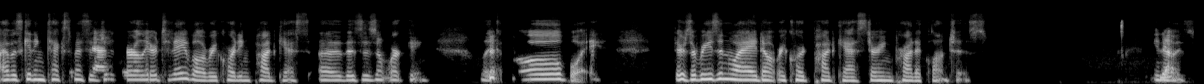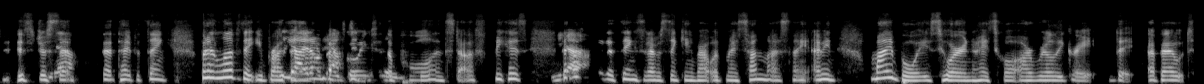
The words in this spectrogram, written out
I was getting text messages exactly. earlier today while recording podcasts. Uh, this isn't working. Like, oh boy. There's a reason why I don't record podcasts during product launches. You know, it's, it's just yeah. that that type of thing. But I love that you oh, brought yeah, that I don't have going to, to, the pool and stuff because yeah. the things that I was thinking about with my son last night. I mean, my boys who are in high school are really great about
